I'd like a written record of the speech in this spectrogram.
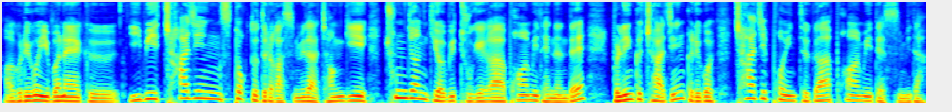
아, 그리고 이번에 그 EV 차징 스톡도 들어갔습니다. 전기 충전 기업이 두 개가 포함이 됐는데 블링크 차징 그리고 차지 포인트가 포함이 됐습니다.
